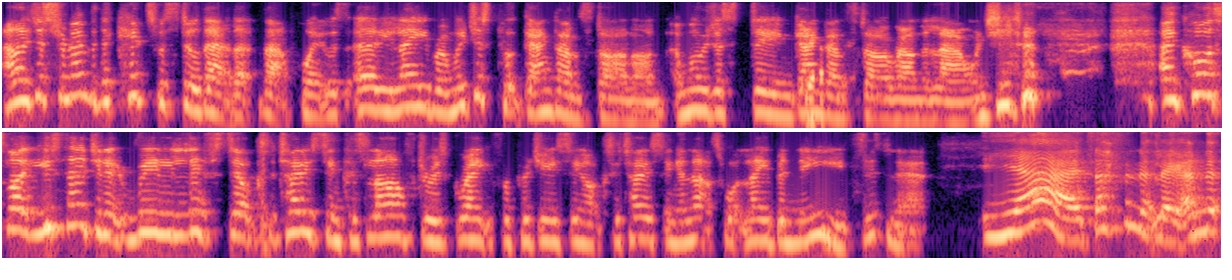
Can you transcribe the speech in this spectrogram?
And I just remember the kids were still there at that, point. It was early labour and we just put Gangnam Style on and we were just doing Gangnam Style around the lounge. You know? and of course like you said you know it really lifts the oxytocin because laughter is great for producing oxytocin and that's what labor needs isn't it yeah definitely and the,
